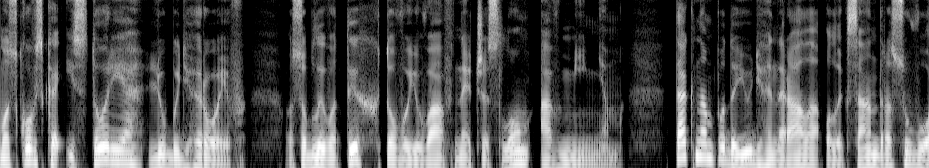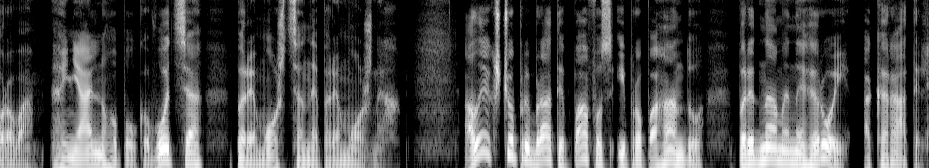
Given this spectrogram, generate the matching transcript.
Московська історія любить героїв, особливо тих, хто воював не числом, а вмінням. Так нам подають генерала Олександра Суворова, геніального полководця, переможця непереможних. Але якщо прибрати пафос і пропаганду, перед нами не герой, а каратель.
